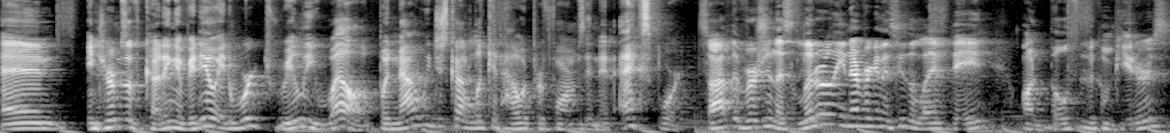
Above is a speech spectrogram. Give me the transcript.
And in terms of cutting a video, it worked really well, but now we just gotta look at how it performs in an export. So I have the version that's literally never gonna see the light of day on both of the computers,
